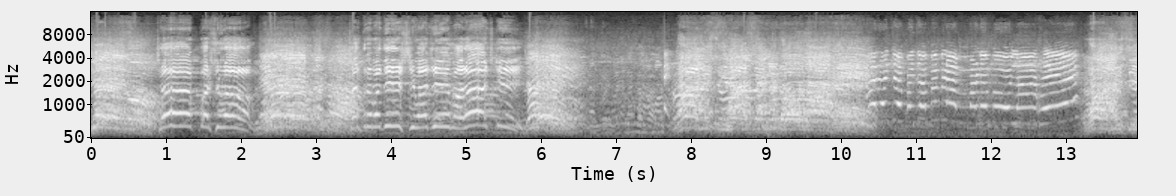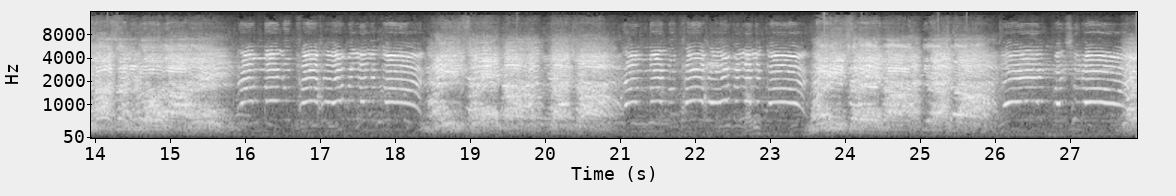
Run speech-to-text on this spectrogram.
जय परशुराम. छत्रपती शिवाजी महाराज की अरे जब जब ब्राह्मण बोला है ब्राह्मण उठा है अब ललकार नहीं चलेगा अत्याचार ब्राह्मण उठा है अब ललकार नहीं चलेगा अत्याचार जय परशुराम जय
